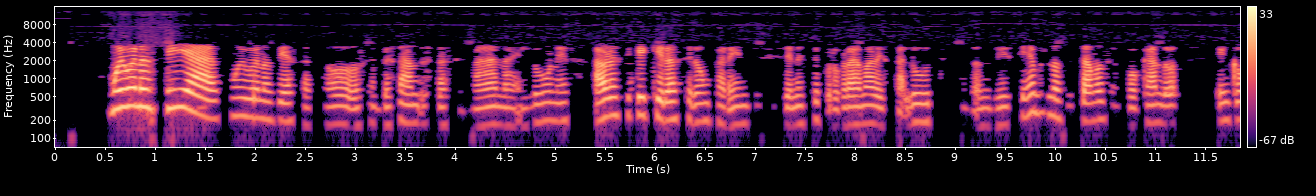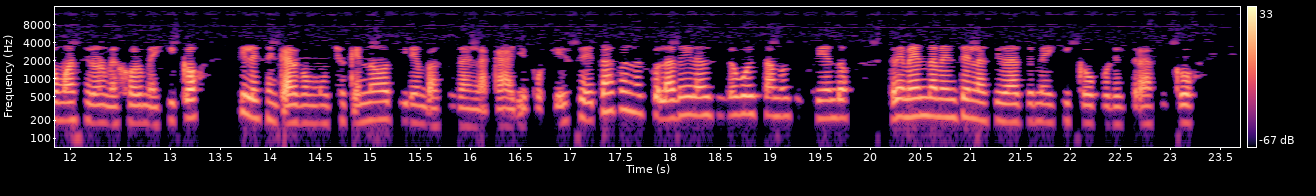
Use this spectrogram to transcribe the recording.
Muy buenos días, muy buenos días a todos, empezando esta semana, el lunes. Ahora sí que quiero hacer un paréntesis en este programa de salud, donde siempre nos estamos enfocando en cómo hacer un mejor México, sí les encargo mucho que no tiren basura en la calle porque se tapan las coladeras y luego estamos sufriendo tremendamente en la Ciudad de México por el tráfico.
